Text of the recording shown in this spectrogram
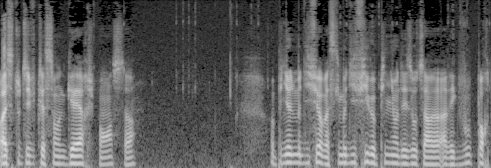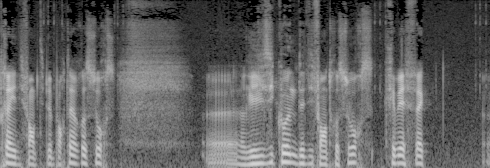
Ouais, c'est toutes les de guerre, je pense, ça. Opinion modifier, parce qu'il modifie l'opinion des autres avec vous. Portrait, différents types de portraits, ressources. Euh, les icônes des différentes ressources. Crib Effect. Euh,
